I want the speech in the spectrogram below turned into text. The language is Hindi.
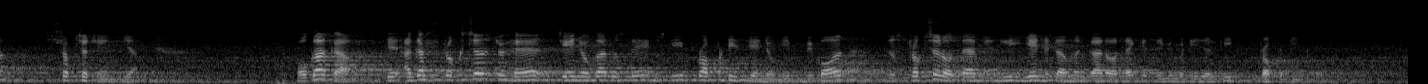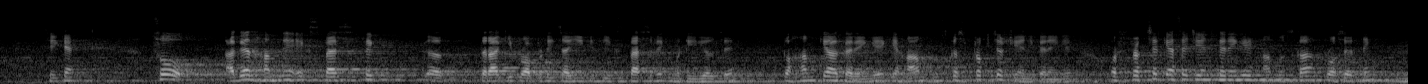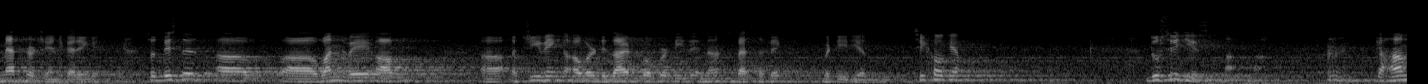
स्ट्रक्चर चेंज किया। होगा क्या कि अगर स्ट्रक्चर जो है चेंज होगा तो उससे उसकी प्रॉपर्टीज़ चेंज होगी। बिकॉज़ जो स्ट्रक्चर होता है मेनली ये डिटर्मिन कर रहा होता है किसी भी मटेरियल की प्रॉपर्टीज़ को। ठीक है? सो so, अगर हमने एक स्पेसिफिक तरह की प्रॉपर्टी चाहिए किसी स्पेसिफिक मटेरियल से तो हम क्या करेंगे कि हम उसका स्ट्रक्चर चेंज करेंगे। और स्ट्रक्चर कैसे चेंज करेंगे? हम उसका प्रोसेसिंग मेथड चेंज करेंगे। So this is one way of achieving our desired properties in a specific material ठीक हो गया? दूसरी चीज़ कि हम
